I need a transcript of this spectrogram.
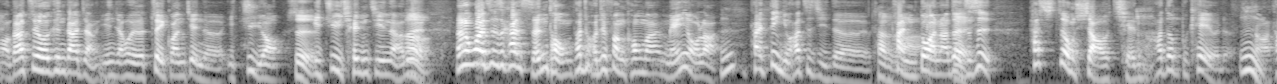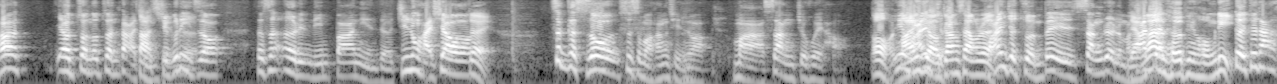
哦，大家最后跟大家讲演讲会的最关键的一句哦，是一句千金啊，对不对？难道外资是看神童，他就跑去放空吗？没有啦，他一定有他自己的判断啊，对，只是他这种小钱他都不 care 的啊，他要赚都赚大钱。举个例子哦，这是二零零八年的金融海啸哦，对。这个时候是什么行情是吧？马上就会好哦，因为马英九刚上任，马英九准备上任了嘛，两岸和平红利，对，对他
